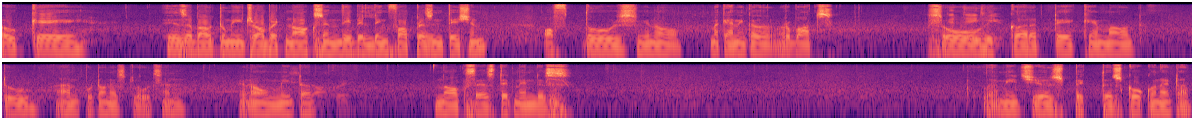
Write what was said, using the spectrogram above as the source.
Okay, he's about to meet Robert Knox in the building for presentation of those, you know, mechanical robots. So day we gotta take him out too and put on his clothes and, you know, meet up. Knox as Ted Mendez. Me just pick this coconut up.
